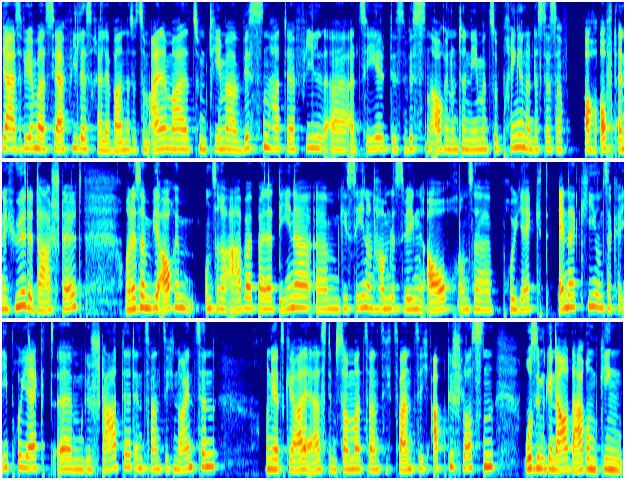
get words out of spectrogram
Ja, also auf jeden Fall sehr vieles relevant. Also zum einen mal zum Thema Wissen hat er viel äh, erzählt, das Wissen auch in Unternehmen zu bringen und dass das auch oft eine Hürde darstellt. Und das haben wir auch in unserer Arbeit bei der DENA ähm, gesehen und haben deswegen auch unser Projekt Energy, unser KI-Projekt ähm, gestartet in 2019 und jetzt gerade erst im Sommer 2020 abgeschlossen, wo es ihm genau darum ging,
